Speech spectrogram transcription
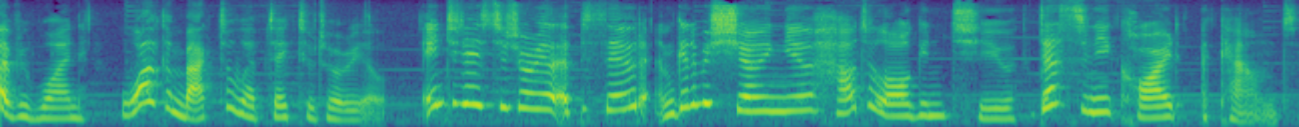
everyone, welcome back to WebTech Tutorial. In today's tutorial episode, I'm going to be showing you how to log into Destiny card account.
